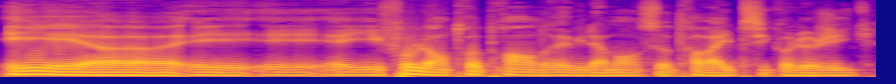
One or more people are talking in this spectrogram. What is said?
et, euh, il faut l'entreprendre, évidemment, ce travail psychologique.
